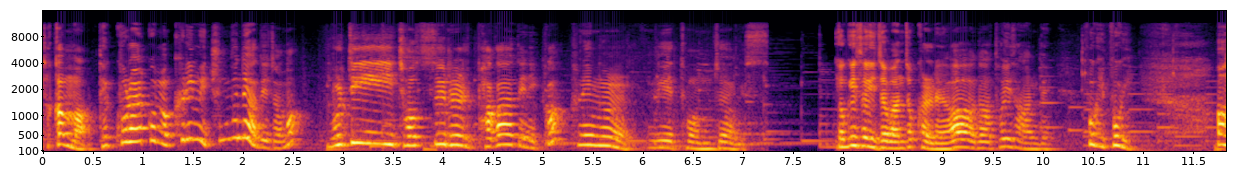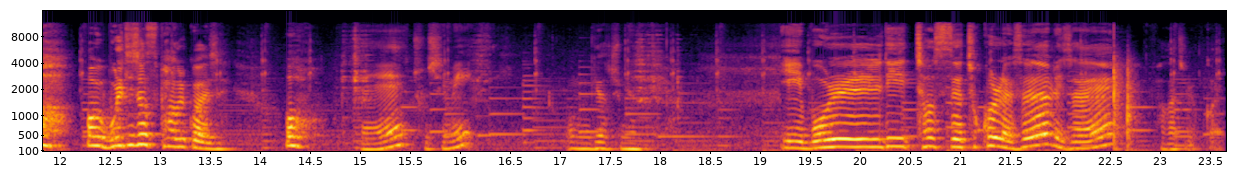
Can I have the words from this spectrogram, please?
잠깐만 데코를 할 거면 크림이 충분해야 되잖아? 몰티저스를 박아야 되니까 크림을 위에 더 얹어야겠어. 여기서 이제 만족할래요 아나 더 이상 안돼. 포기 포기. 아 어, 몰티저스 박을 거야 이제. 어. 네 조심히 옮겨주면 돼요 이 몰디처스 초콜릿을 이제 박아줄 거예요.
